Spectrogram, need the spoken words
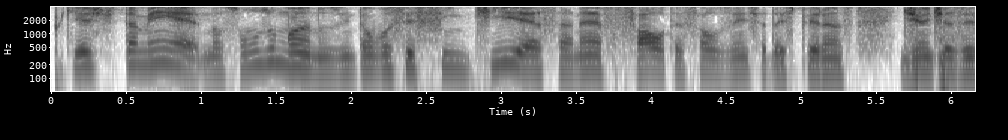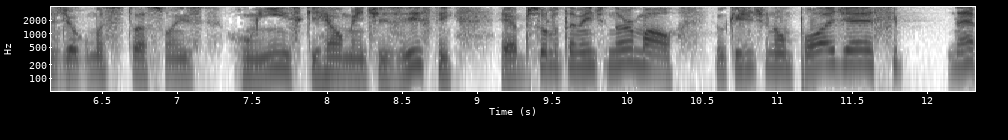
porque a gente também é, nós somos humanos, então você sentir essa, né, falta, essa ausência da esperança diante às vezes de algumas situações ruins que realmente existem, é absolutamente normal. E o que a gente não pode é se né,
